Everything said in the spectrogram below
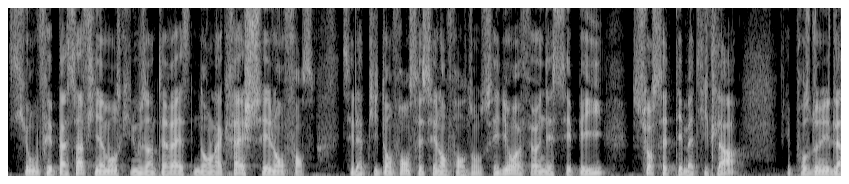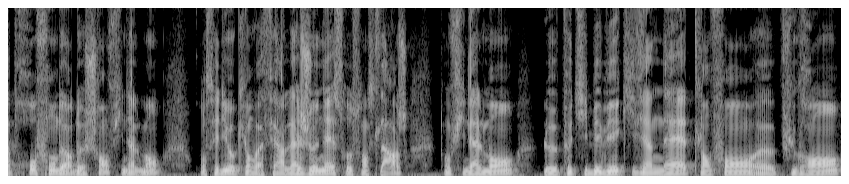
si on fait pas ça, finalement, ce qui nous intéresse dans la crèche, c'est l'enfance. C'est la petite enfance et c'est l'enfance. Donc on s'est dit, on va faire une SCPI sur cette thématique-là. Et pour se donner de la profondeur de champ, finalement, on s'est dit, OK, on va faire la jeunesse au sens large. Donc finalement, le petit bébé qui vient de naître, l'enfant euh, plus grand,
